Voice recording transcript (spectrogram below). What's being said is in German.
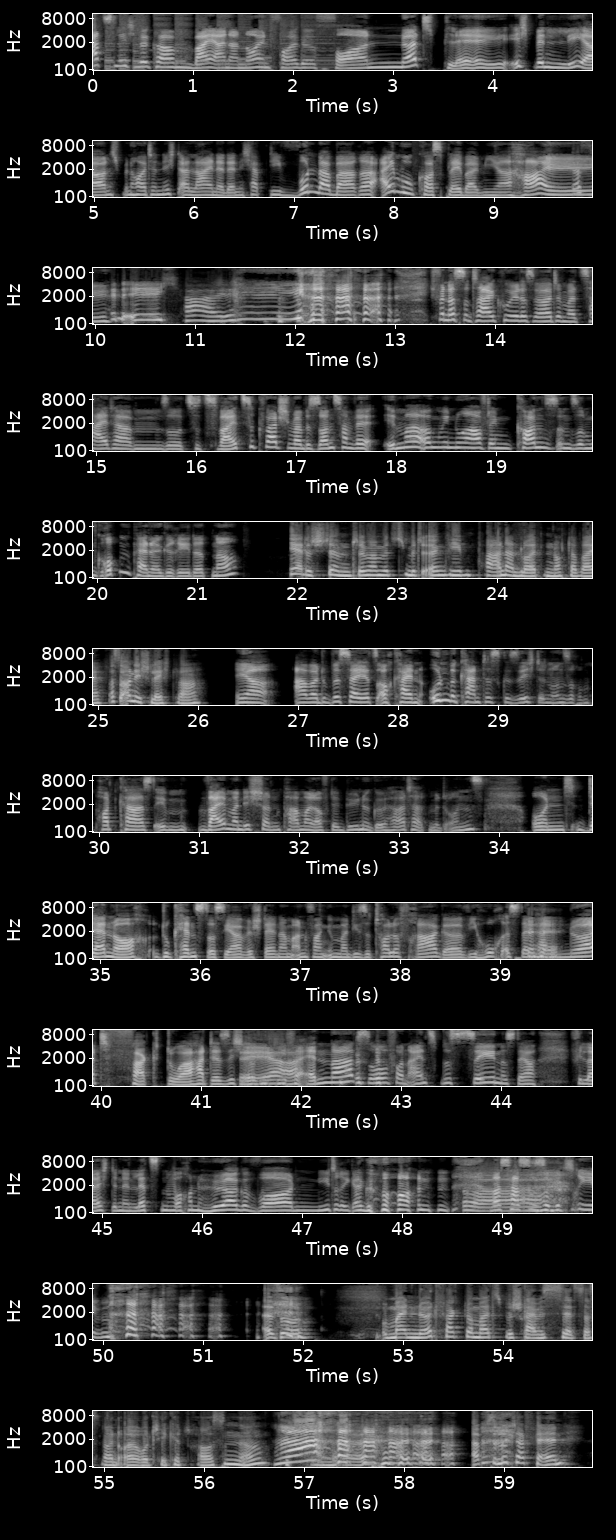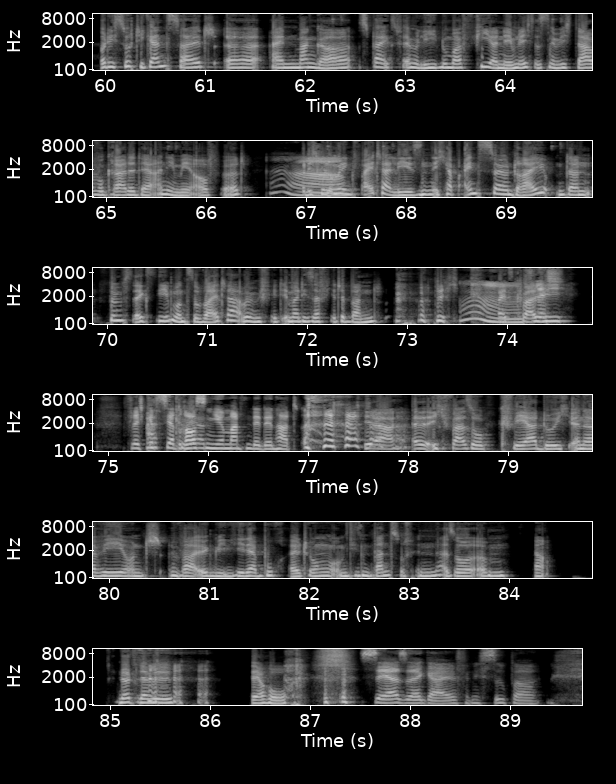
Herzlich willkommen bei einer neuen Folge von Nerdplay. Ich bin Lea und ich bin heute nicht alleine, denn ich habe die wunderbare Aimu Cosplay bei mir. Hi. Das bin ich. Hi. Hey. ich finde das total cool, dass wir heute mal Zeit haben, so zu zweit zu quatschen, weil bis sonst haben wir immer irgendwie nur auf den Cons in so einem Gruppenpanel geredet, ne? Ja, das stimmt. Immer mit, mit irgendwie ein paar anderen Leuten noch dabei, was auch nicht schlecht war. Ja, aber du bist ja jetzt auch kein unbekanntes Gesicht in unserem Podcast, eben weil man dich schon ein paar Mal auf der Bühne gehört hat mit uns. Und dennoch, du kennst das ja, wir stellen am Anfang immer diese tolle Frage, wie hoch ist denn dein Nerd-Faktor? Hat der sich irgendwie Ja. verändert? So von eins bis zehn Ist der vielleicht in den letzten Wochen höher geworden, niedriger geworden? Was hast du so getrieben? Also, um meinen Nerd-Faktor mal zu beschreiben, es ist jetzt das 9-Euro-Ticket draußen, ne? äh, absoluter Fan. Und ich suche die ganze Zeit äh, einen Manga, Spikes Family Nummer 4 nämlich. Das ist nämlich da, wo gerade der Anime aufhört. Und ich will Ah. unbedingt weiterlesen. Ich habe 1, 2 und 3 und dann 5, 6, 7 und so weiter, aber mir fehlt immer dieser vierte Band. Und ich Hm, weiß quasi, vielleicht gibt's ja abgeklärt. draußen jemanden, der den hat. ja, äh, ich war so quer durch NRW und war irgendwie in jeder Buchhaltung, um diesen Band zu finden. Also, ähm, ja, Nerd-Level sehr hoch. Sehr, sehr geil, finde ich super.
